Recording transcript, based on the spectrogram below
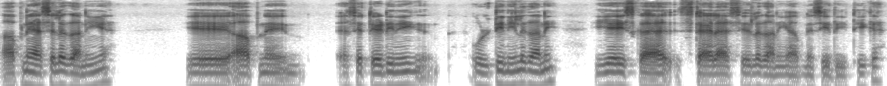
आपने ऐसे लगानी है, ये आपने ऐसे टेढ़ी नहीं, उल्टी नहीं लगानी, ये इसका स्टाइल ऐसे लगानी है आपने सीधी, ठीक है?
